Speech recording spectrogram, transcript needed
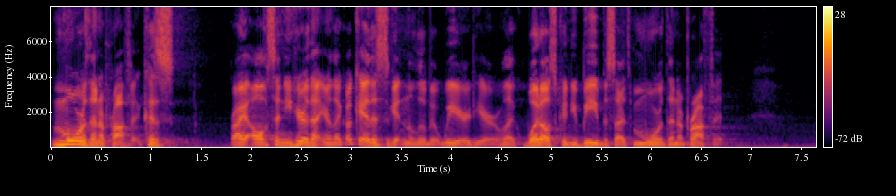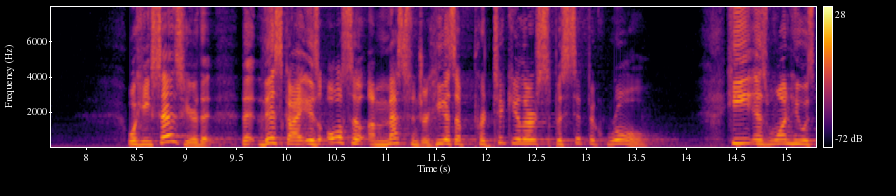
more than a prophet? Because, right, all of a sudden you hear that and you're like, okay, this is getting a little bit weird here. Like, what else could you be besides more than a prophet? Well, he says here that, that this guy is also a messenger. He has a particular specific role. He is one who is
